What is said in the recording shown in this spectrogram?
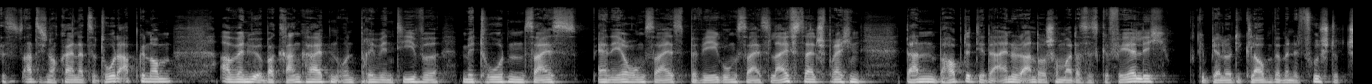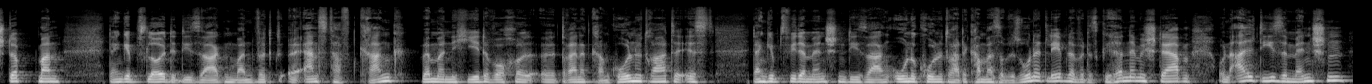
ist, hat sich noch keiner zu Tode abgenommen, aber wenn wir über Krankheiten und präventive Methoden, sei es Ernährung, sei es Bewegung, sei es Lifestyle sprechen, dann behauptet dir der ein oder andere schon mal, das ist gefährlich. Es gibt ja Leute, die glauben, wenn man nicht frühstückt, stirbt man. Dann gibt es Leute, die sagen, man wird äh, ernsthaft krank, wenn man nicht jede Woche äh, 300 Gramm Kohlenhydrate isst. Dann gibt es wieder Menschen, die sagen, ohne Kohlenhydrate kann man sowieso nicht leben, da wird das Gehirn nämlich sterben. Und all diese Menschen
